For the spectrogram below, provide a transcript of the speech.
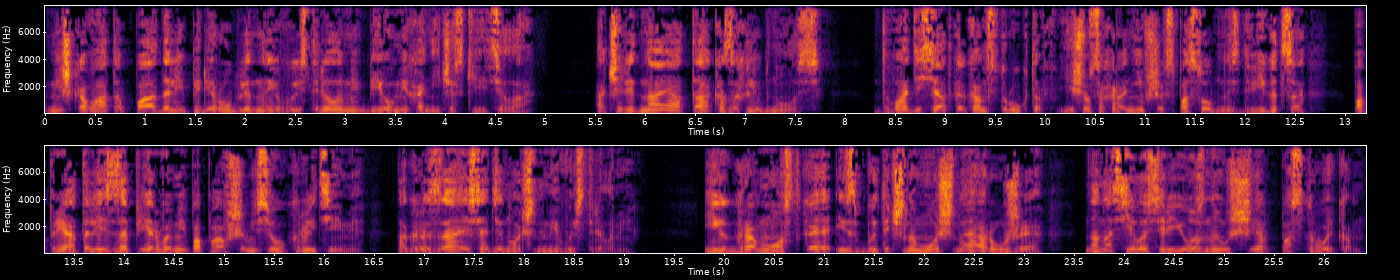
Мешковато падали перерубленные выстрелами биомеханические тела. Очередная атака захлебнулась. Два десятка конструктов, еще сохранивших способность двигаться, попрятались за первыми попавшимися укрытиями, огрызаясь одиночными выстрелами. Их громоздкое, избыточно мощное оружие наносило серьезный ущерб постройкам,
